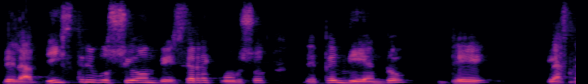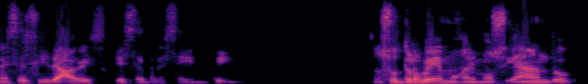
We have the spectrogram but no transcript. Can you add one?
de la distribución de ese recurso dependiendo de las necesidades que se presenten. Nosotros vemos hermoseando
